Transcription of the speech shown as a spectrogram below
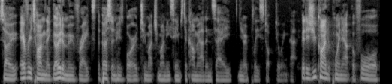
So every time they go to move rates, the person who's borrowed too much money seems to come out and say, you know, please stop doing that. But as you kind of point out before,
